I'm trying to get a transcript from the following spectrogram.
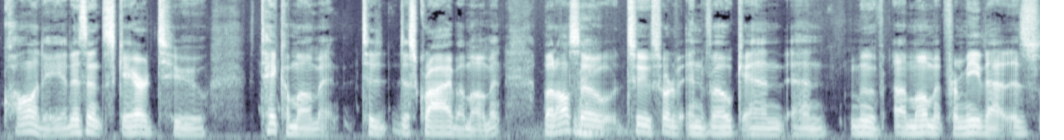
quality. It isn't scared to take a moment to describe a moment, but also right. to sort of invoke and, and move. A moment for me that is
